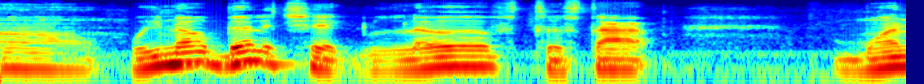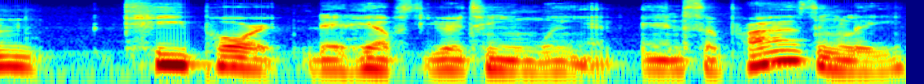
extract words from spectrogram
um, we know Belichick loves to stop one key part that helps your team win. And surprisingly,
